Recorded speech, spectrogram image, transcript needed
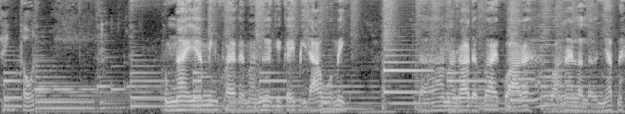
Xanh tốt. Hôm nay à, mình khoe với mọi người cái cây bị đau của mình. Đã nó ra được vài quả rồi. Quả này là lớn nhất này.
